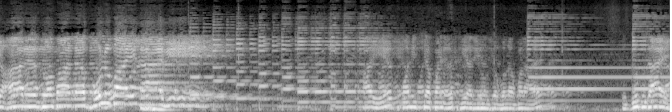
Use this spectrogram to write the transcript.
એ હારે જોમાન ફૂલબાઈ લાવી આ એક મહિષ્યા પણ હથિયાર એવું છે ભલા તો દૂધ જાય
